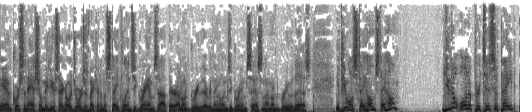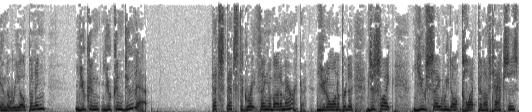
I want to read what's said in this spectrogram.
and of course the national media saying, "Oh, Georgia's making a mistake." Lindsey Graham's out there. I don't agree with everything Lindsey Graham says, and I don't agree with this. If you want to stay home, stay home. You don't want to participate in the reopening, you can you can do that. That's that's the great thing about America. You don't want to participate. Just like you say we don't collect enough taxes,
